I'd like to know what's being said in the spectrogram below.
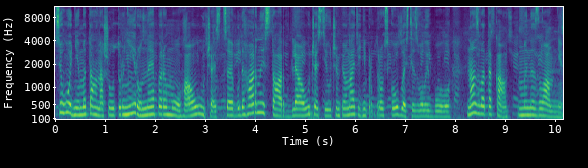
Сьогодні мета нашого турніру не перемога, а участь. Це буде гарний старт для участі у чемпіонаті Дніпропетровської області з волейболу. Назва така: ми не зламні.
